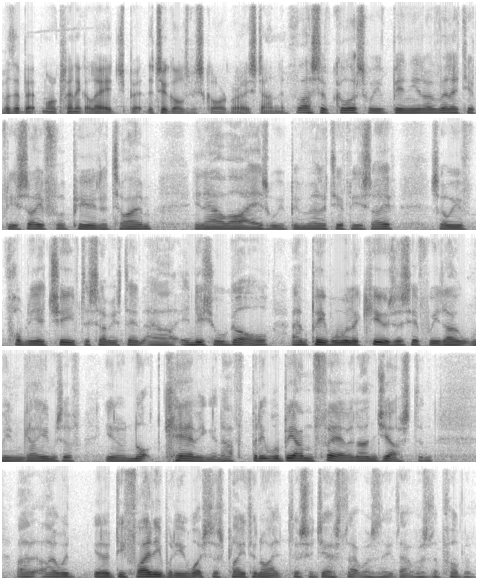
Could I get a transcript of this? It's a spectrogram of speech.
with a bit more clinical edge, but the two goals we scored were outstanding. For us, of course, we've been you know relatively safe for a period of time. In our eyes, we've been relatively safe, so we've probably achieved to some extent our initial goal. And people will accuse us if we don't win games of you know not caring enough, but it will be unfair and unjust. And I, I would you know defy anybody who watched us play tonight to suggest that was the, that was the problem.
